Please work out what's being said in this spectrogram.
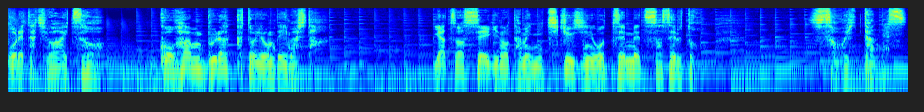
俺たちはあいつをご飯ブラックと呼んでいました。奴は正義のために地球人を全滅させるとそう言ったんです。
